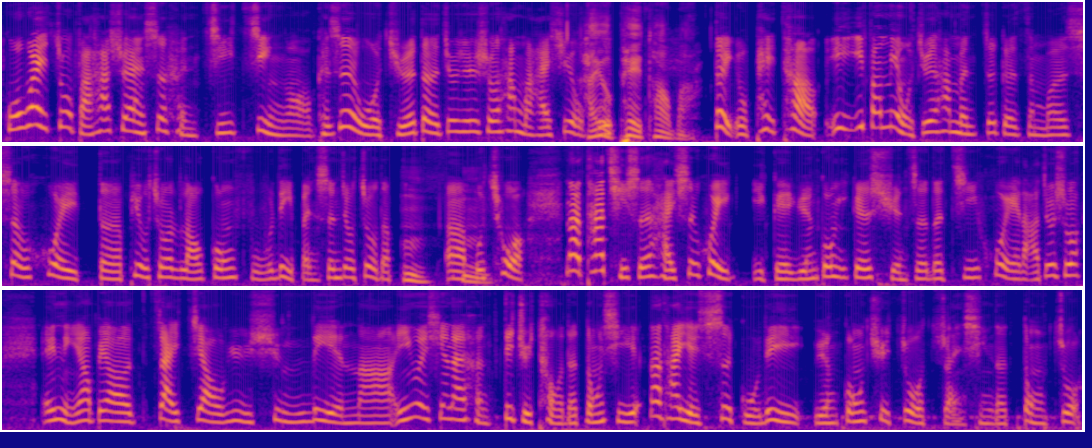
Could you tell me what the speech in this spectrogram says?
国外做法它虽然是很激进哦，可是我觉得就是说他们还是有还有配套吧？对，有配套一一方面，我觉得他们这个怎么社会的，譬如说劳工福利本身就做的嗯呃不错，嗯、那他其实还是会给员工一个选择的机会啦，就是说，哎，你要不要再教育训练呐？因为现在很 digital 的东西，那他也是鼓励员工去做转型的动作。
